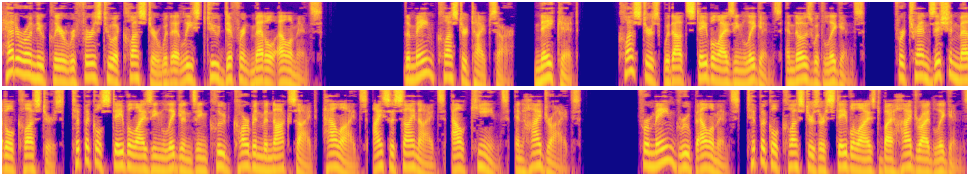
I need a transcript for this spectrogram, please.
Heteronuclear refers to a cluster with at least two different metal elements. The main cluster types are naked clusters without stabilizing ligands and those with ligands. For transition metal clusters, typical stabilizing ligands include carbon monoxide, halides, isocyanides, alkenes, and hydrides. For main group elements, typical clusters are stabilized by hydride ligands.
